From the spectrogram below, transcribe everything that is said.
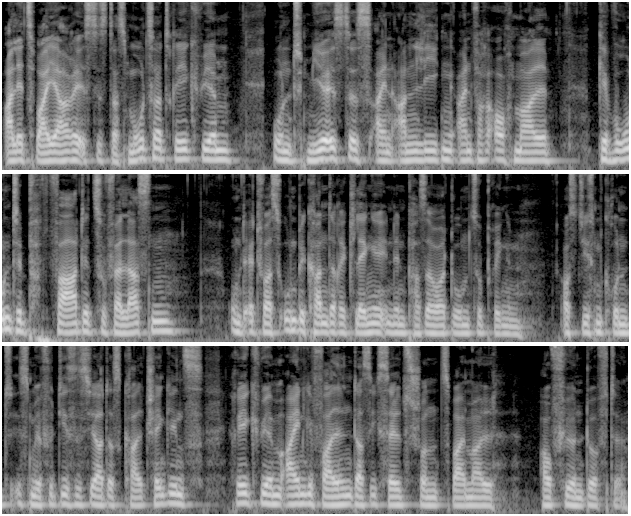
Alle zwei Jahre ist es das Mozart-Requiem und mir ist es ein Anliegen, einfach auch mal gewohnte Pfade zu verlassen und etwas unbekanntere Klänge in den Passauer Dom zu bringen. Aus diesem Grund ist mir für dieses Jahr das Carl Jenkins Requiem eingefallen, das ich selbst schon zweimal aufführen durfte.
